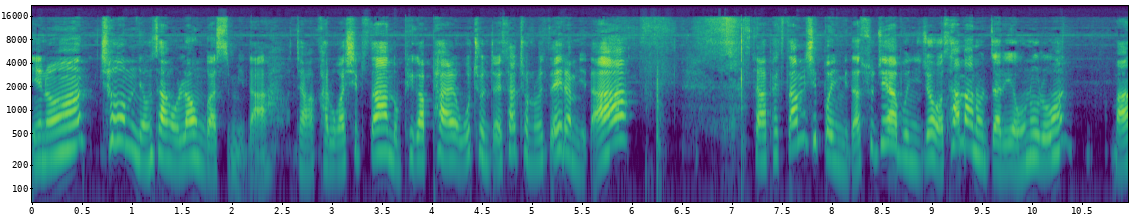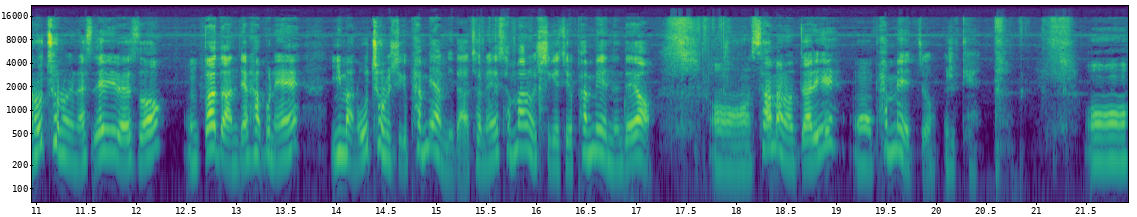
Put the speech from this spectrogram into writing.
얘는 처음 영상 올라온 것 같습니다. 자, 가로가 14, 높이가 8, 5천원짜리 4천원에 세일합니다. 자, 130번입니다. 수제 화분이죠. 4만원짜리 오늘은 15,000원이나 세일해서 원가도 안 된 화분에 25,000원씩에 판매합니다. 전에 3만원씩에 제가 판매했는데요. 어, 4만원짜리 어, 판매했죠. 이렇게. 어,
